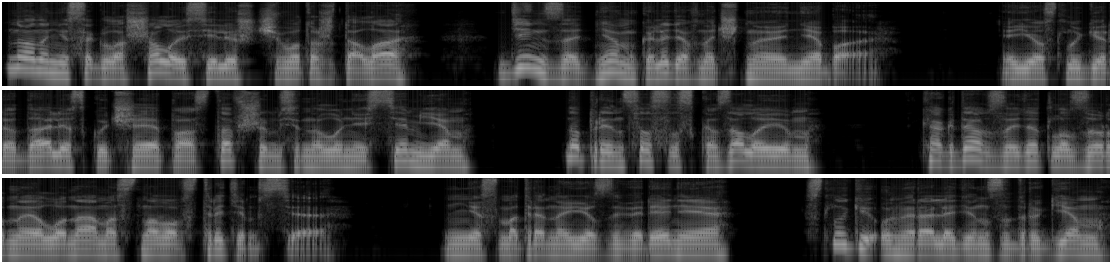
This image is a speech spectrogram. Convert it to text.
но она не соглашалась и лишь чего-то ждала, день за днем глядя в ночное небо. Ее слуги рыдали, скучая по оставшимся на луне семьям, но принцесса сказала им, «Когда взойдет лазурная луна, мы снова встретимся». Несмотря на ее заверения, слуги умирали один за другим,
